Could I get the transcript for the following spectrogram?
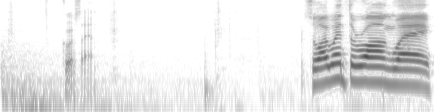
Of course I am. So I went the wrong way.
